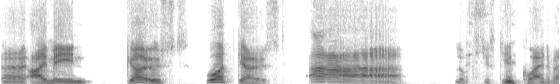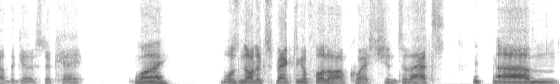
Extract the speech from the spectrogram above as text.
uh, I mean, ghost. What ghost? Ah, look, just keep quiet about the ghost, okay? Why? Was not expecting a follow-up question to that. Um,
